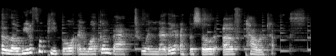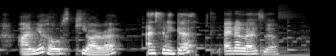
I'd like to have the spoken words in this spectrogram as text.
Hello, beautiful people, and welcome back to another episode of Power Talks. I'm your host, Kiara. And Sanika. And Alessa.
